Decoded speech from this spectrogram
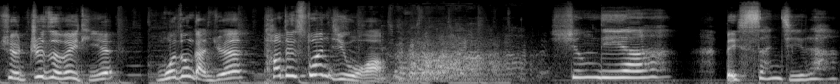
却只字未提。我总感觉他在算计我，兄弟啊，被算计了，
